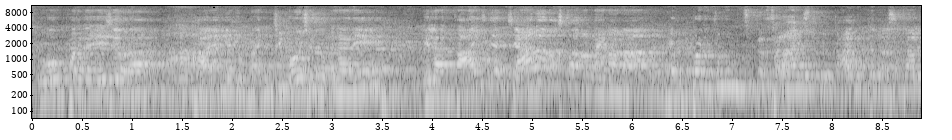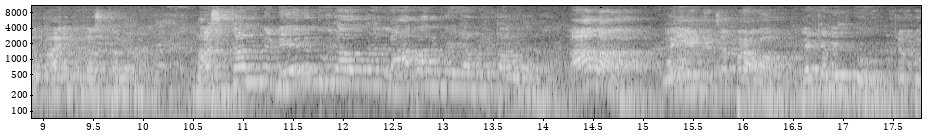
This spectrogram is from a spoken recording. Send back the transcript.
సూపర్గా చేసేవరా కానీ నీకు మంచి భవిష్యత్తు ఉంది కానీ ఇలా తాగితే చాలా నష్టాలు ఉన్నాయి నాన్న. ఎప్పటి చూడు ఉచిత సలహా ఇస్తారు తాగితే నష్టాలు తాగితే నష్టాలు. నష్టాలుంటే నేనెందుకు తాగుతాను లాభాలు ఉన్నాయి కాబట్టి తాగుతాను. లాభాలా? అయ్యేంటి చెప్పరా బాబు. లెక్క పెట్టుకో. చెప్పు.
